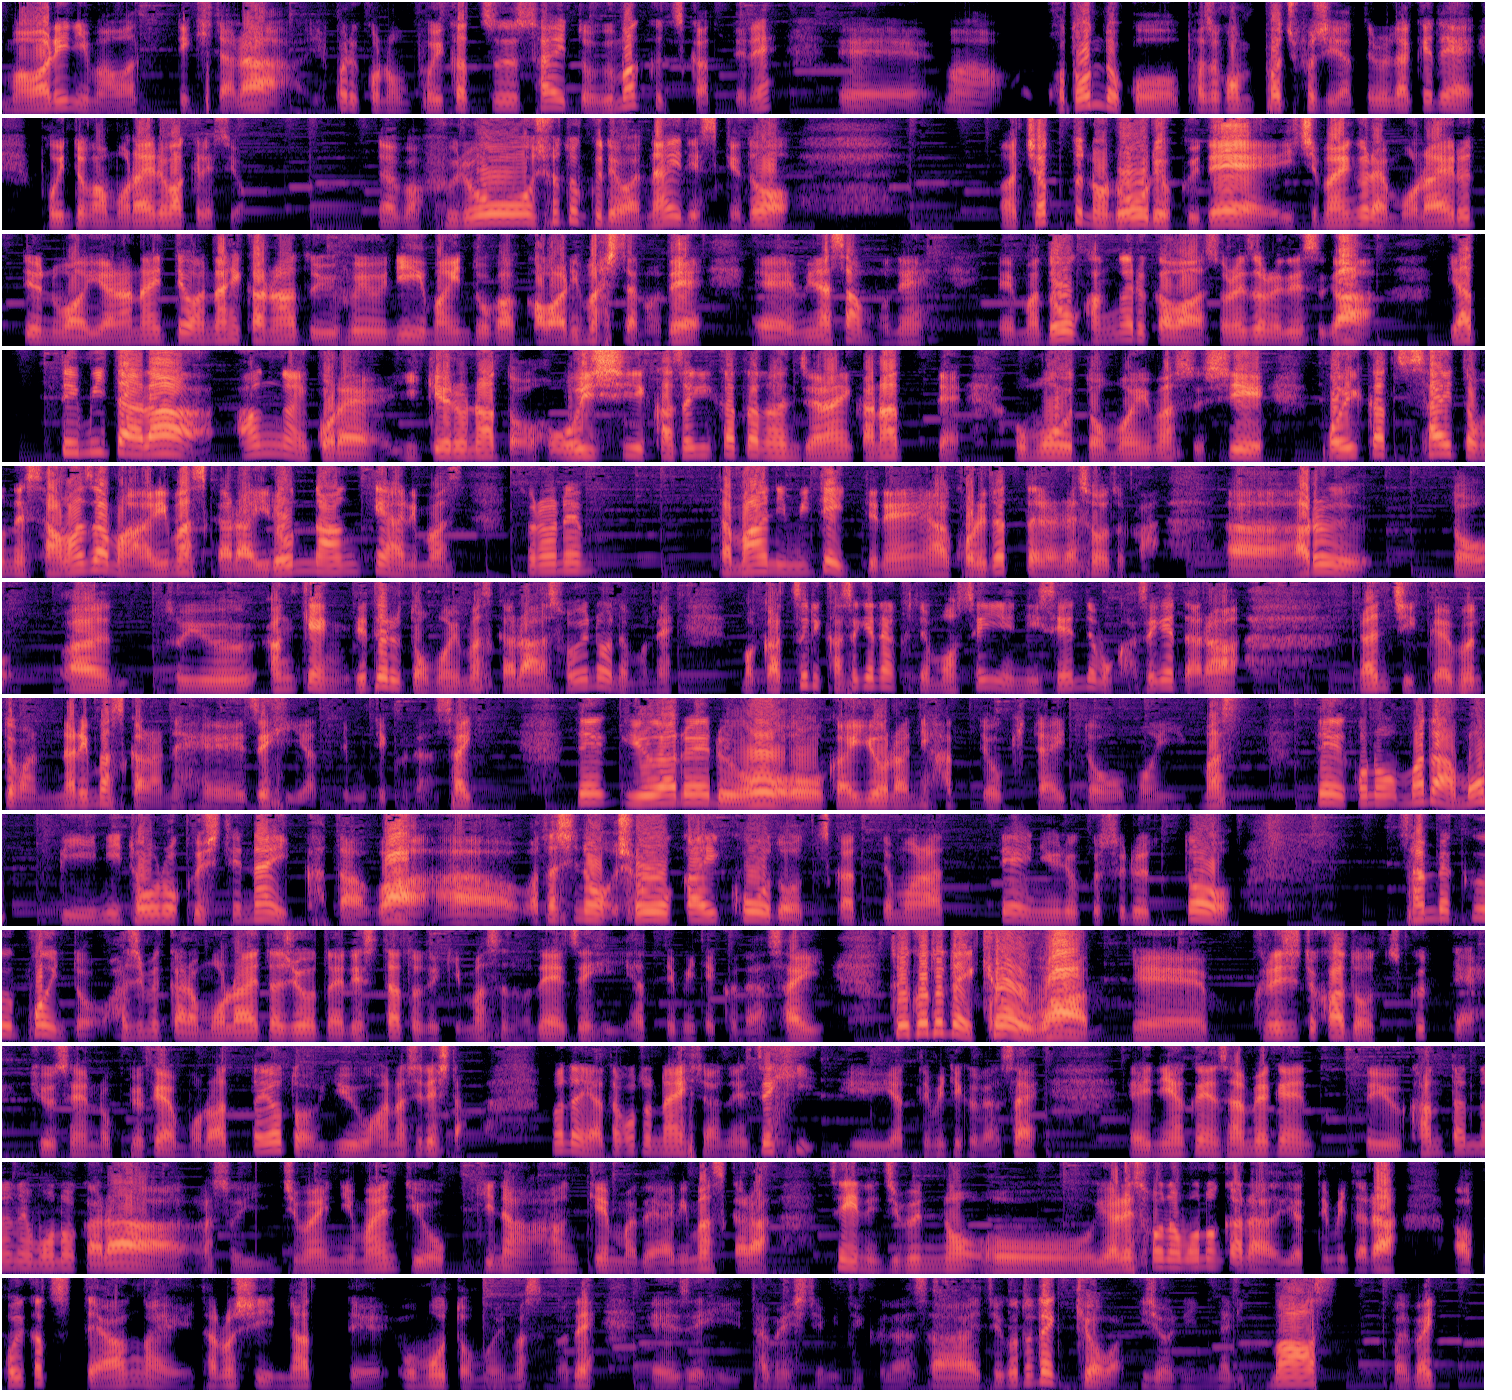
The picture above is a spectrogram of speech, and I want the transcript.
周りに回ってきたら、やっぱりこのポイ活サイトをうまく使ってね、えー、まあ、ほとんどこう、パソコンポチポチやってるだけで、ポイントがもらえるわけですよ。だから不労所得ではないですけど、まあ、ちょっとの労力で1万円ぐらいもらえるっていうのはやらない手はないかなというふうにマインドが変わりましたので、えー、皆さんもね、えー、まあ、どう考えるかはそれぞれですが、やってみたら案外これいけるなと、美味しい稼ぎ方なんじゃないかなって思うと思いますし、ポイ活サイトもね、様々ありますから、いろんな案件あります。それをね、たまに見ていってね、あこれだったらやれそうとか、ああるとあそういう案件出てると思いますから、そういうのでもね、まあ、がっつり稼げなくても1000円、2000円でも稼げたら、ランチ1回分とかになりますからね、えー、ぜひやってみてください。で、URL を概要欄に貼っておきたいと思います。で、このまだモッピーに登録してない方は、あ私の紹介コードを使ってもらって入力すると、300ポイント、初めからもらえた状態でスタートできますので、ぜひやってみてください。ということで、今日は、えー、クレジットカードを作って9600円もらったよというお話でした。まだやったことない人はね、ぜひやってみてください。200円、300円っていう簡単な、ね、ものから、あ1万円、2万円っていう大きな案件までありますから、ぜひね、自分のやれそうなものからやってみたら、ポイ活って案外楽しいなって思うと思いますので、えー、ぜひ試してみてください。ということで、今日は以上になります。バイバイ。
